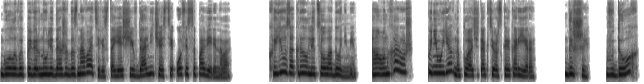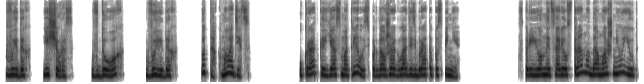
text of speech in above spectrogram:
Головы повернули даже дознаватели, стоящие в дальней части офиса поверенного. Хью закрыл лицо ладонями. А он хорош, по нему явно плачет актерская карьера. «Дыши, Вдох, выдох, еще раз. Вдох, выдох. Вот так, молодец. Украдкой я осмотрелась, продолжая гладить брата по спине. В приемной царил странно домашний уют,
